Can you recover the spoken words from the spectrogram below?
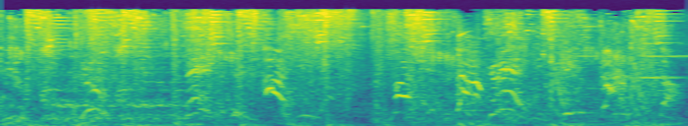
Bestia! Asina! Facilità! Credi! Incarta!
